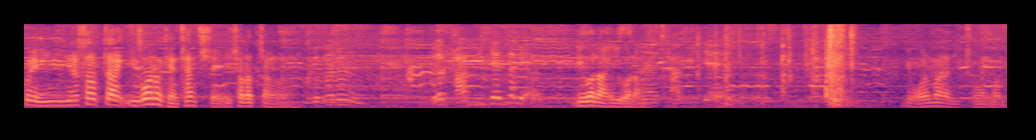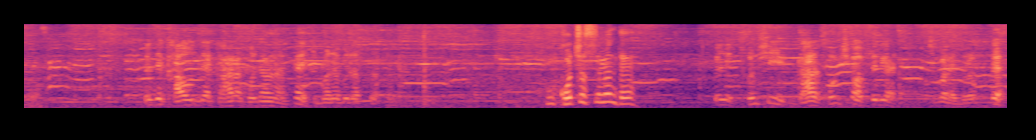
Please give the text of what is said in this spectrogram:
그래 이, 이 서랍장 이거는 괜찮지 이 서랍장은 그거는 이거 다 미제들이야. 이거나 이거나 네, 다 미제. 이거 얼마나 좋은 건데 근데 가운데 거 하나 고장난 빼 집어내버렸어. 고쳐 쓰면 돼 근데 손씨 나 손씨가 없으니까 집어내버려.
